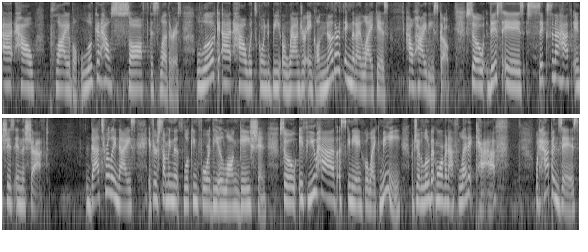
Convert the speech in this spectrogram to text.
at how pliable. Look at how soft this leather is. Look at how it's going to be around your ankle. Another thing that I like is how high these go. So this is six and a half inches in the shaft. That's really nice if you're something that's looking for the elongation. So if you have a skinny ankle like me, but you have a little bit more of an athletic calf, what happens is,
